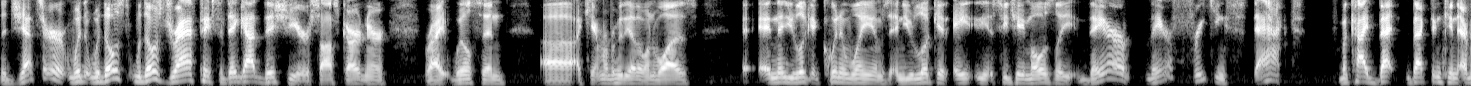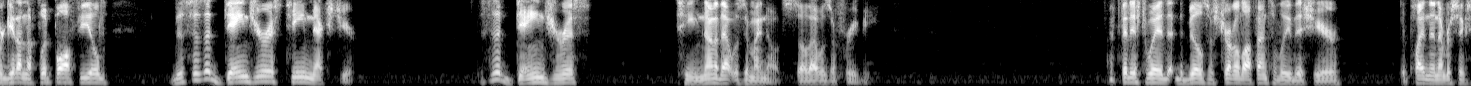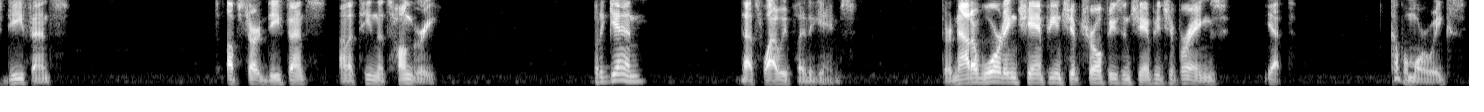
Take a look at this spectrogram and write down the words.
the Jets are with, with those with those draft picks that they got this year, Sauce Gardner, right? Wilson, uh, I can't remember who the other one was. And then you look at Quinnen Williams and you look at CJ Mosley, they are they are freaking stacked. If Mekhi Bet- Becton can ever get on the football field, this is a dangerous team next year. This is a dangerous team. None of that was in my notes, so that was a freebie. I finished with the Bills have struggled offensively this year. They're playing the number six defense, upstart defense on a team that's hungry. But again, that's why we play the games. They're not awarding championship trophies and championship rings yet. A couple more weeks.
